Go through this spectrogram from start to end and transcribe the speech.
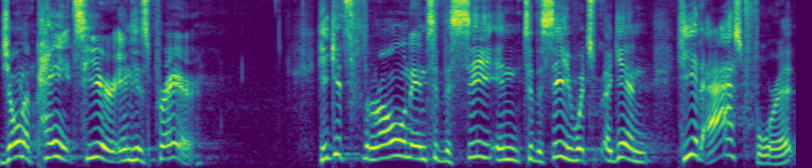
Jonah paints here in his prayer. He gets thrown into the sea, into the sea, which again, he had asked for it.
